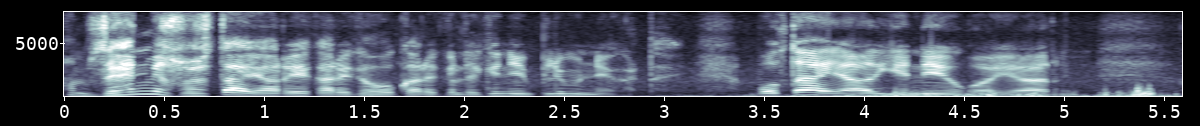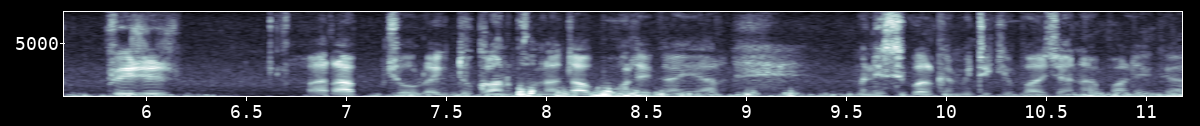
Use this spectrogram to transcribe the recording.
हम जहन में सोचता है, यार, ये करेगा, वो करेगा, लेकिन इम्प्लीमेंट नहीं करता है। बोलता है, यार, ये नहीं होगा, यार। फिर अगर आप चलो एक दुकान खोलना तो आप बोलेगा, यार म्यूनिसिपल कमेटी के पास जाना पड़ेगा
